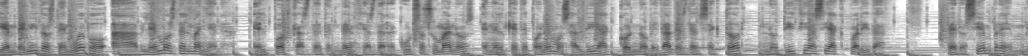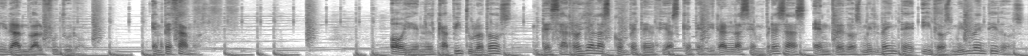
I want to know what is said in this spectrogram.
Bienvenidos de nuevo a Hablemos del Mañana, el podcast de tendencias de recursos humanos en el que te ponemos al día con novedades del sector, noticias y actualidad, pero siempre mirando al futuro. Empezamos. Hoy en el capítulo 2, desarrolla las competencias que pedirán las empresas entre 2020 y 2022.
